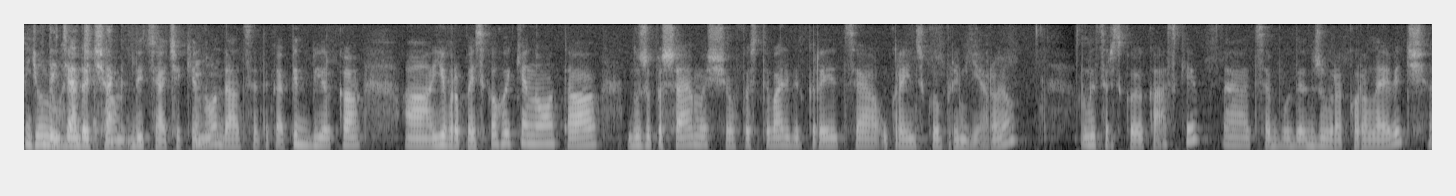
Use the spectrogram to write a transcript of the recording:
юним Дитяче, глядачам. так? Дитяче кіно, Мгм. да, це така підбірка а, європейського кіно. Та дуже пишаємо, що фестиваль відкриється українською прем'єрою лицарської казки. Е, Це буде Джура Королевич. Е,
